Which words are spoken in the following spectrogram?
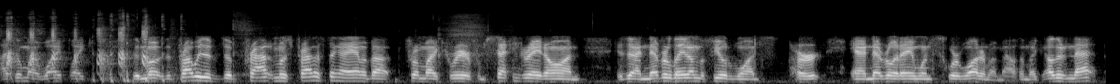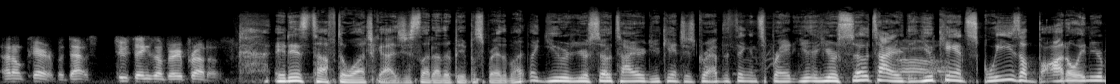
I told my wife, like, the, mo- the probably the, the proud, most proudest thing I am about from my career from second grade on is that I never laid on the field once hurt, and I never let anyone squirt water in my mouth. I'm like, other than that, I don't care. But that's two things I'm very proud of. It is tough to watch guys just let other people spray the blood. Like you, you're so tired, you can't just grab the thing and spray it. You're, you're so tired that you oh. can't squeeze a bottle in your.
